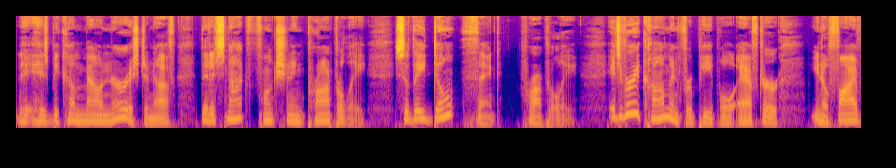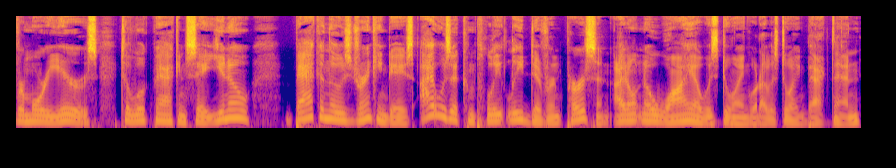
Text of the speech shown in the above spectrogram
it has become malnourished enough that it's not functioning properly. So they don't think properly. It's very common for people after, you know, 5 or more years to look back and say, "You know, back in those drinking days, I was a completely different person. I don't know why I was doing what I was doing back then,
